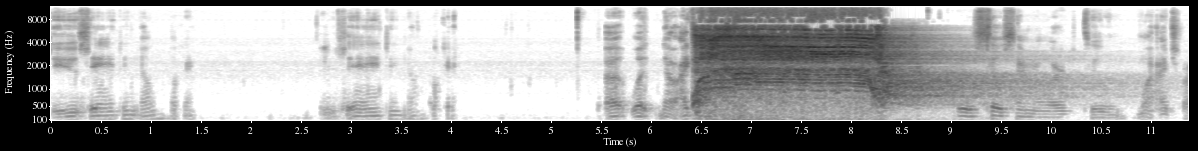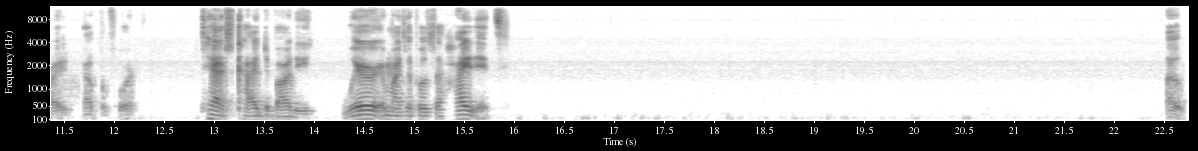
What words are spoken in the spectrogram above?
Do you say anything? No? Okay. Do you say anything? No? Okay. Uh, what? No, I can't. It was so similar to what I tried out before. Task, hide the body. Where am I supposed to hide it? Oh.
